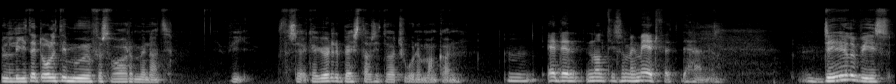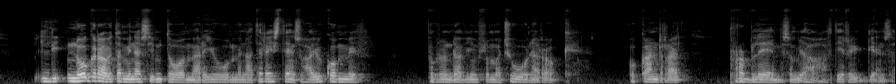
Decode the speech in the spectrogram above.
lite dåligt immunförsvar men att vi försöker göra det bästa av situationen man kan. Mm. Är det någonting som är medfött det här nu? Delvis några av mina symptom är jo, men att resten så har ju kommit på grund av inflammationer och, och andra problem som jag har haft i ryggen. Så,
